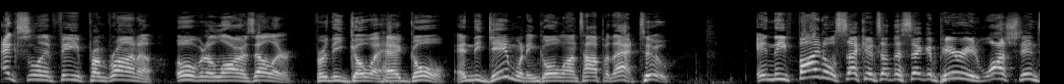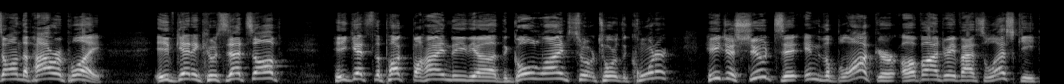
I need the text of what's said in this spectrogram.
Excellent feed from Vrana over to Lars Eller for the go-ahead goal and the game-winning goal on top of that too. In the final seconds of the second period, Washington's on the power play. Evgeny Kuznetsov, he gets the puck behind the uh, the goal line toward, toward the corner. He just shoots it into the blocker of Andrei Vasilevskiy,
